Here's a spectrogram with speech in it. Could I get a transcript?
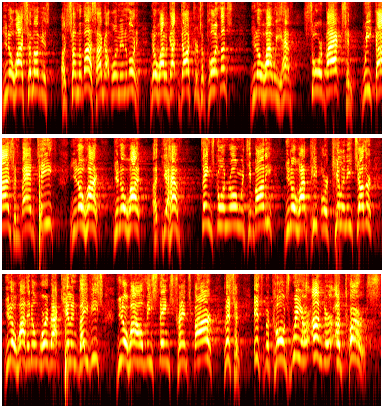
You know why some of you, or some of us, I got one in the morning. You know why we got doctor's appointments? You know why we have sore backs and weak eyes and bad teeth? You know why? You know why uh, you have things going wrong with your body? You know why people are killing each other? You know why they don't worry about killing babies? You know why all these things transpire? Listen, it's because we are under a curse.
